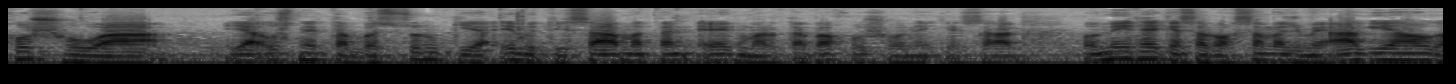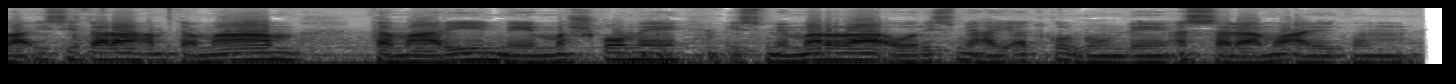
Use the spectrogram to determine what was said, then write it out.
خوش ہوا۔ یا اس نے تبسم کیا ابتسامتاً ایک مرتبہ خوش ہونے کے ساتھ۔ امید ہے کہ سبق سمجھ میں آ گیا ہوگا۔ اسی طرح ہم تمام تمارین میں مشقوں میں، اس میں مرہ اور اس میں حیات کو ڈھونڈیں۔ السلام علیکم۔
